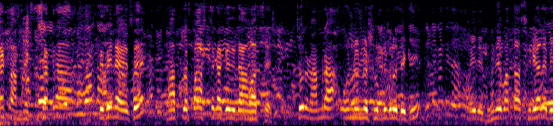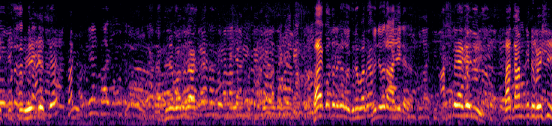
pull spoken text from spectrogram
দেখলাম যে কৃষকরা পেঁপে নিয়ে এসে মাত্র পাঁচ টাকা কেজি দাম হচ্ছে। চলুন আমরা অন্য অন্য সবজিগুলো দেখি। এই যে ধনে পাতা সিরিয়ালে বিক্রি শুরু হয়ে গেছে। ধনে ভাই কত গেল ধনে পাতা? আশি টাকা। আশি টাকা কেজি। ভাই দাম কি একটু বেশি?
